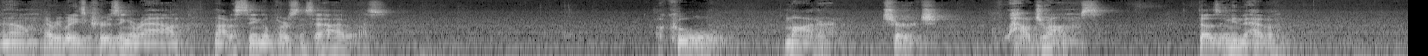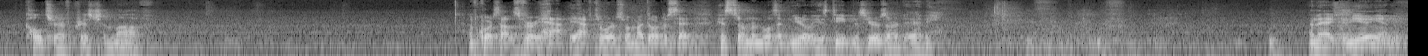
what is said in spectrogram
You know, everybody's cruising around. Not a single person said hi to us. A cool, modern church, loud drums. Doesn't mean they have a culture of Christian love. Of course, I was very happy afterwards when my daughter said his sermon wasn't nearly as deep as yours are, Daddy. And they had communion.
